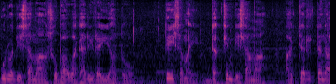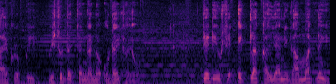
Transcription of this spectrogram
પૂર્વ દિશામાં શોભા વધારી રહ્યો હતો, તે સમયે દક્ષિણ દિશામાં આ ચરિત્રનાયક રૂપી વિશુદ્ધ ચંદ્રનો ઉદય થયો. તે દિવસે એકલા કલ્યાણી ગામમાં જ નહીં,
